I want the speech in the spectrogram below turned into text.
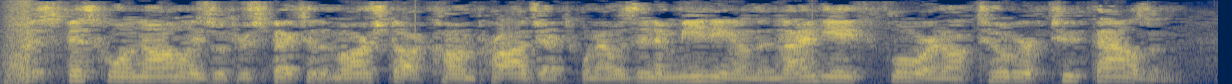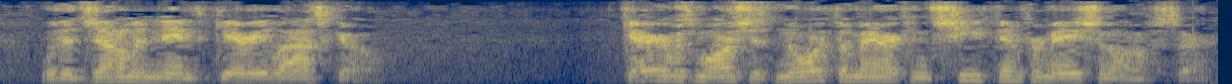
This fiscal anomalies with respect to the Marsh.com project when I was in a meeting on the 98th floor in October of 2000 with a gentleman named Gary Lasko. Gary was Marsh's North American Chief Information Officer,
